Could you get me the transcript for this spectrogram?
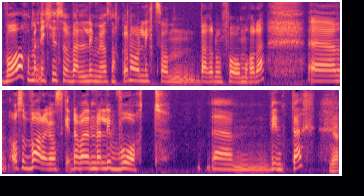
vår, men ikke så veldig mye å snakke om. Og litt sånn bare noen få områder. Eh, og så var det ganske Det var en veldig våt vinter. Ja.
